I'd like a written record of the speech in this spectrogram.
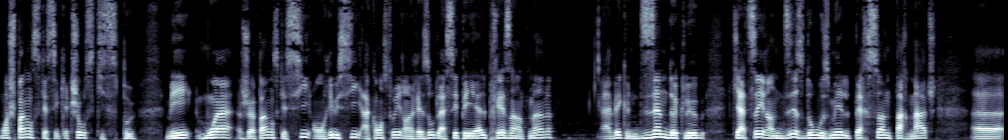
Moi, je pense que c'est quelque chose qui se peut. Mais moi, je pense que si on réussit à construire un réseau de la CPL présentement, avec une dizaine de clubs qui attirent entre 10-12 000 personnes par match, euh,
